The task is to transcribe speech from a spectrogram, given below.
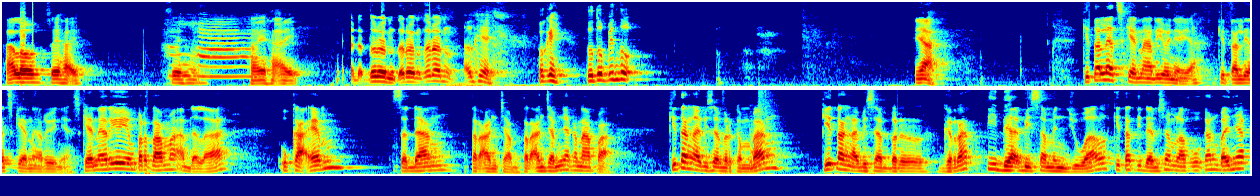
Halo, say hi. Say hi. Hai, hai. Ada turun, turun, turun. Oke. Okay. Oke, okay, tutup pintu. Ya. Kita lihat skenario-nya ya. Kita lihat skenario-nya. Skenario yang pertama adalah UKM sedang terancam. Terancamnya kenapa? Kita nggak bisa berkembang, kita nggak bisa bergerak, tidak bisa menjual, kita tidak bisa melakukan banyak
